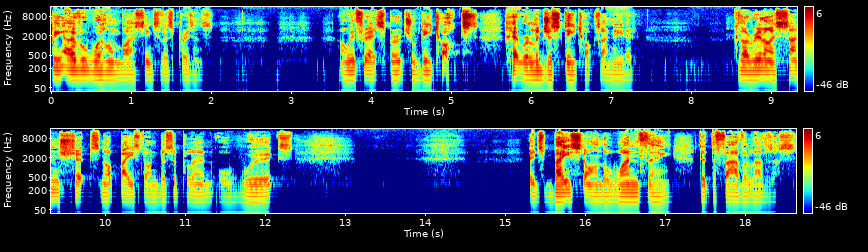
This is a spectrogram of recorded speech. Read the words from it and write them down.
being overwhelmed by a sense of his presence. I went through that spiritual detox, that religious detox I needed. Because I realized sonship's not based on discipline or works it's based on the one thing that the Father loves us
